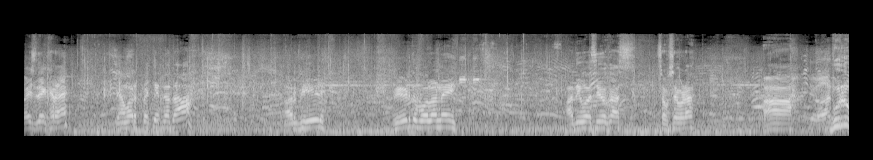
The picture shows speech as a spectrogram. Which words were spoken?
वैसे देख रहे हैं कि हमारे पैकेट दादा और भीड़। भीड़ तो बोला नहीं। आदिवासियों का सबसे बड़ा। हाँ गुरु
